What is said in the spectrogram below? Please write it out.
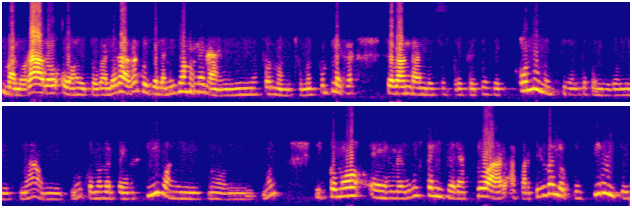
valorado o autovalorada, pues de la misma manera, en una forma mucho más compleja, se van dando esos procesos de cómo me siento conmigo misma o mismo, cómo me percibo a mí mismo o mismo, y cómo eh, me gusta interactuar a partir de lo que siento y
